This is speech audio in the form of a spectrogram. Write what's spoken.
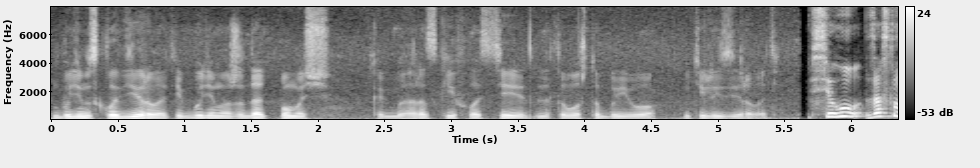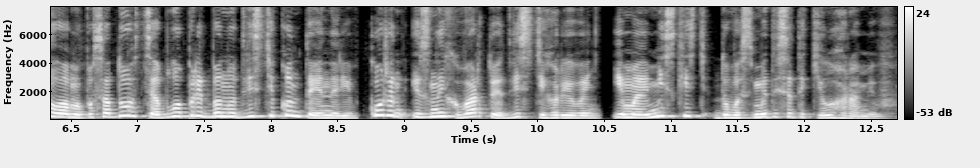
будем складировать и будем ожидать помощь как бы городских властей для того, чтобы его утилизировать. Всього, за словами посадовця, було придбано 200 контейнерів. Кожен із них вартує 200 гривень і має міськість до 80 кілограмів.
